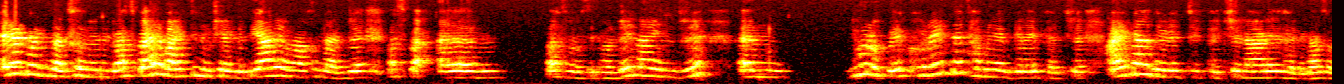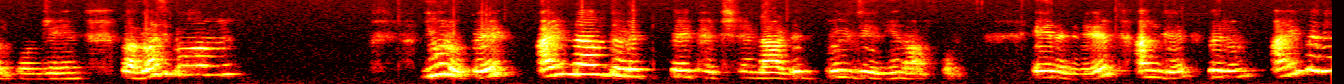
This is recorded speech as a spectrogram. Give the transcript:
Erinnerungsaktionen, was bei weitem entscheidend Jahre nacheinander, was bei, ähm, was muss ich von denen என்று யூரோப்பில் குறைந்த தமிழர்களை பெற்ற ஐந்தாவது இடத்தை பெற்ற நாடுகள் தான் சொல்ல போன்றேன் வாசிப்போம் யூரோப்பில் ஐந்தாவது இடத்தை பெற்ற நாடு பல்கேரியன் ஆகும். ஏனெனில் அங்கு வெறும் ஐம்பது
